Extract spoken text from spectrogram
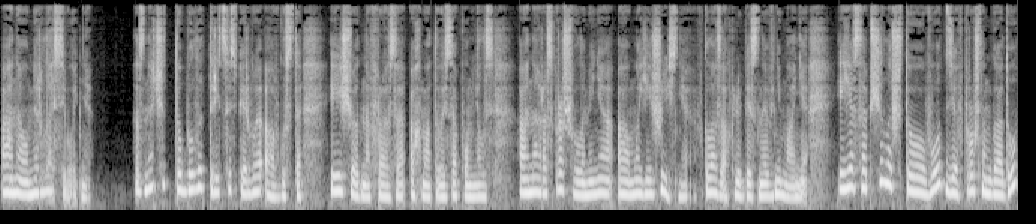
а она умерла сегодня. Значит, то было 31 августа. И еще одна фраза Ахматовой запомнилась. Она расспрашивала меня о моей жизни, в глазах любезное внимание. И я сообщила, что вот где в прошлом году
